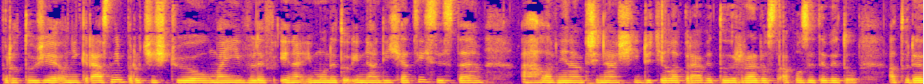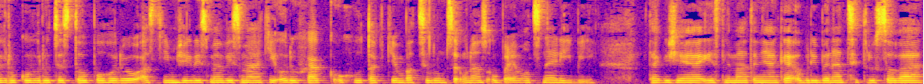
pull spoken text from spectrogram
protože oni krásně pročišťují, mají vliv i na imunitu, i na dýchací systém a hlavně nám přináší do těla právě tu radost a pozitivitu. A to jde v ruku v ruce s tou pohodou a s tím, že když jsme vysmátí od ucha k uchu, tak těm bacilům se u nás úplně moc nelíbí. Takže jestli máte nějaké oblíbené citrusové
